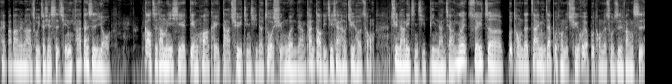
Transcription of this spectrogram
哎，爸爸没办法处理这些事情啊。但是有告知他们一些电话可以打去紧急的做询问，这样看到底接下来何去何从，去哪里紧急避难这样。因为随着不同的灾民在不同的区会有不同的处置方式。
